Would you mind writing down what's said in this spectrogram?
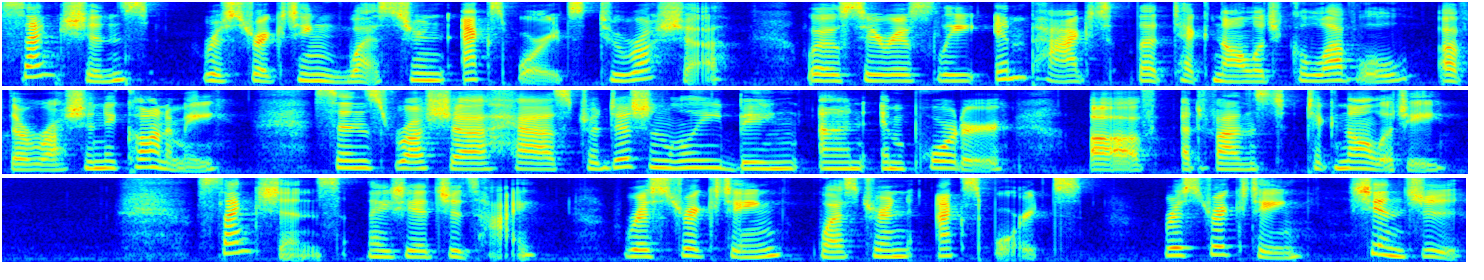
Sanctions restricting Western exports to Russia. will seriously impact the technological level of the Russian economy, since Russia has traditionally been an importer of advanced technology. Sanctions 那些制裁，restricting Western exports, restricting 限制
